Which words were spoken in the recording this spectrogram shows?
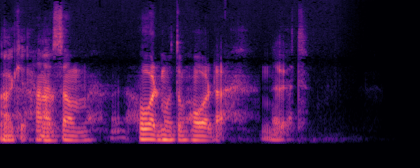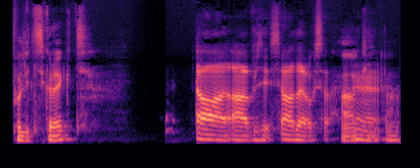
Okej, Han är ja. som hård mot de hårda. Du vet. Politiskt korrekt. Ja, ja precis. Ja, det också. Ja, okej, Eh, ja.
